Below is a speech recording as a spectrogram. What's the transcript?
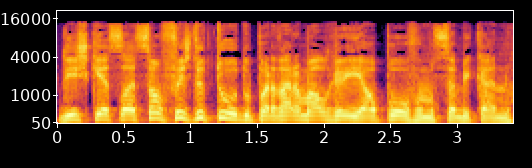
diz que a seleção fez de tudo para dar uma alegria ao povo moçambicano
